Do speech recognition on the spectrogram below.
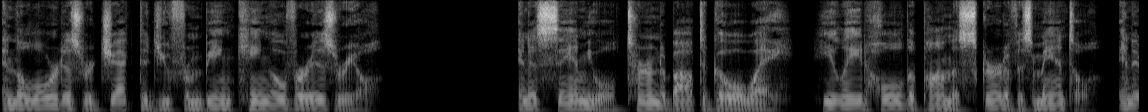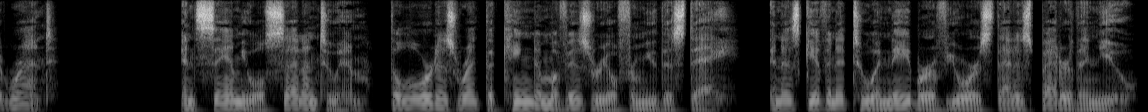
and the Lord has rejected you from being king over Israel. And as Samuel turned about to go away, he laid hold upon the skirt of his mantle, and it rent. And Samuel said unto him, The Lord has rent the kingdom of Israel from you this day, and has given it to a neighbor of yours that is better than you.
